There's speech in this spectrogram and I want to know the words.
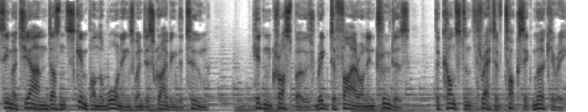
Sima Qian doesn't skimp on the warnings when describing the tomb. Hidden crossbows rigged to fire on intruders, the constant threat of toxic mercury.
